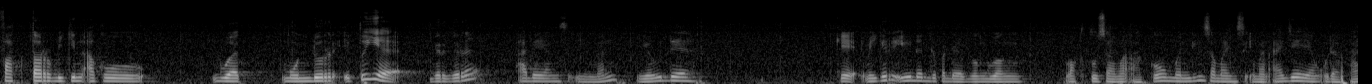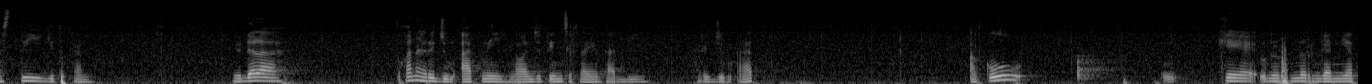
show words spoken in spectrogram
faktor bikin aku buat mundur itu ya gara-gara ada yang seiman ya udah. Kayak mikir ya udah daripada buang-buang waktu sama aku mending sama yang seiman aja yang udah pasti gitu kan. Ya udahlah. Itu kan hari Jumat nih ngelanjutin cerita yang tadi. Hari Jumat aku kayak bener-bener gak niat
